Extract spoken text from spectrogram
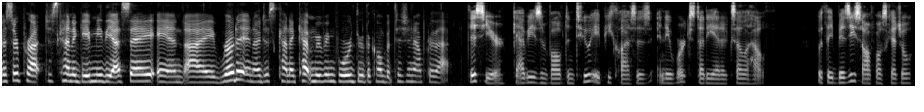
Mr. Pratt just kind of gave me the essay and I wrote it and I just kind of kept moving forward through the competition after that. This year, Gabby is involved in two AP classes and a work study at Excela Health. With a busy softball schedule,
